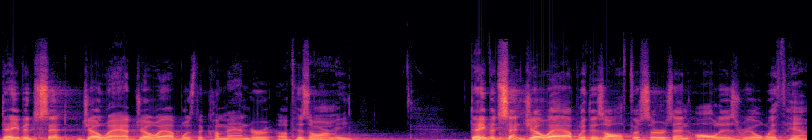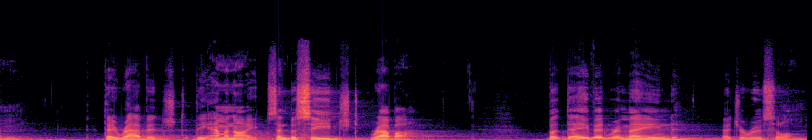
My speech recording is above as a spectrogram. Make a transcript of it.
David sent Joab. Joab was the commander of his army. David sent Joab with his officers and all Israel with him. They ravaged the Ammonites and besieged Rabbah. But David remained at Jerusalem.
